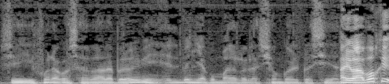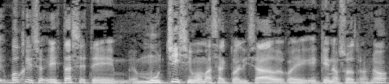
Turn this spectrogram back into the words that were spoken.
Sí, fue una cosa rara, pero él, él venía con mala relación con el presidente. Ahí va, vos que, vos que estás este, muchísimo más actualizado que, que nosotros, ¿no?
